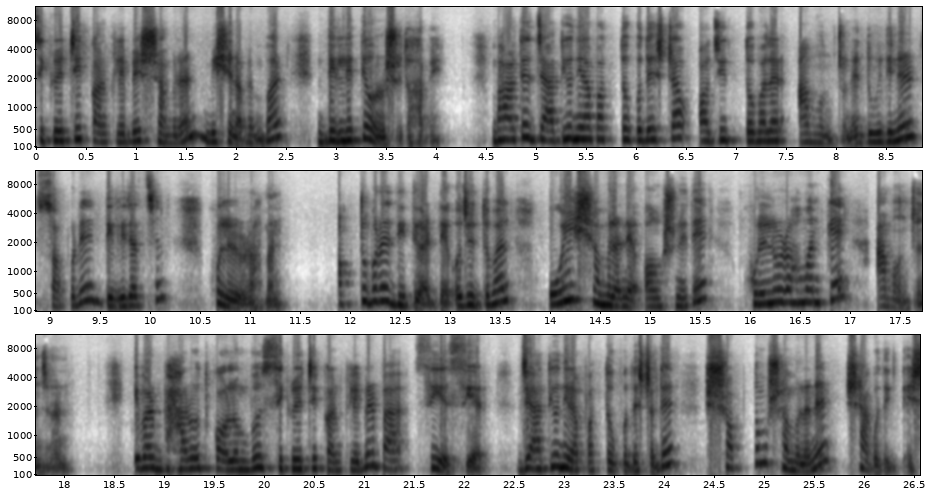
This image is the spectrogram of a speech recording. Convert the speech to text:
সিকিউরিটি কনক্লেভের সম্মেলন বিশে নভেম্বর দিল্লিতে অনুষ্ঠিত হবে। ভারতের জাতীয় নিরাপত্তা উপদেষ্টা অজিত দোভালের আমন্ত্রণে দুই দিনের সফরে দিল্লি যাচ্ছেন খলিলুর রহমান। অক্টোবরের দ্বিতীয়ার্ধে দোভাল ওই সম্মেলনে অংশ নিতে খলিলুর রহমানকে আমন্ত্রণ জানান। এবার ভারত কলম্বো সিকিউরিটি কনক্লেভের বা সিএসসি এর জাতীয় নিরাপত্তা উপদেষ্টাদের সপ্তম সম্মেলনের স্বাগতিক দেশ।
